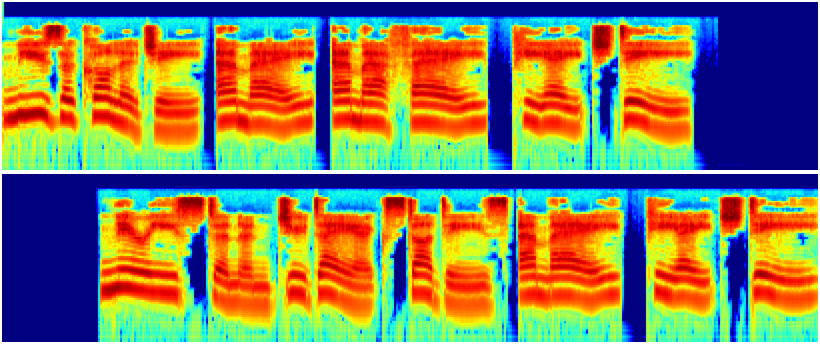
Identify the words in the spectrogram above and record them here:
Musicology MA, MFA, PhD Near Eastern and Judaic Studies MA, PhD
